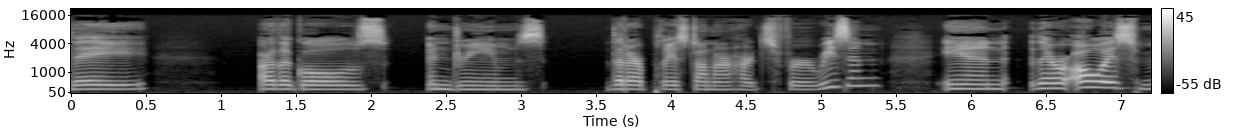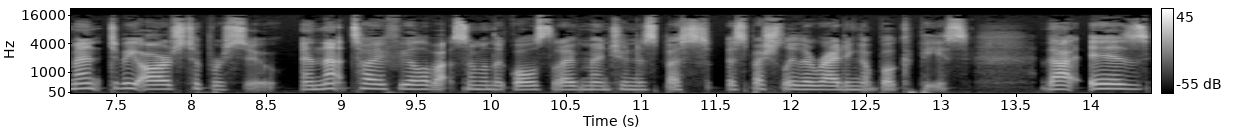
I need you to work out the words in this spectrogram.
They are the goals and dreams that are placed on our hearts for a reason, and they were always meant to be ours to pursue. And that's how I feel about some of the goals that I've mentioned, especially the writing a book piece. That is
